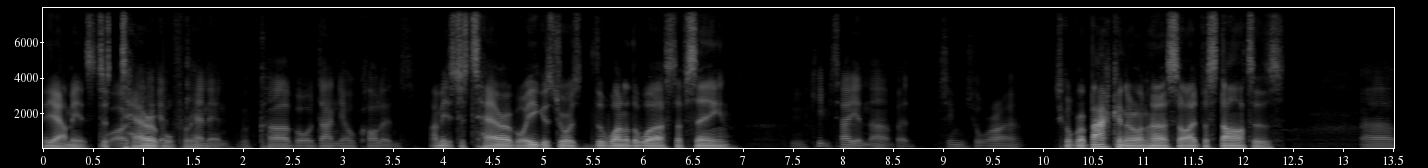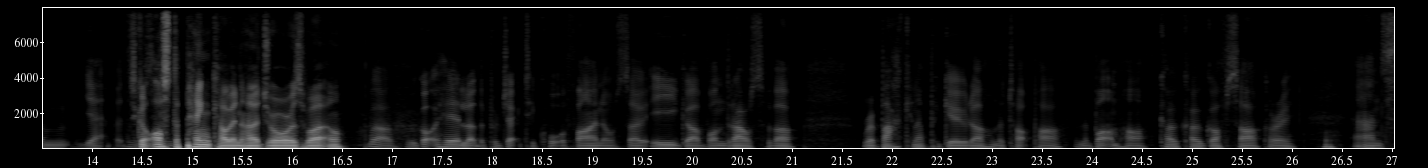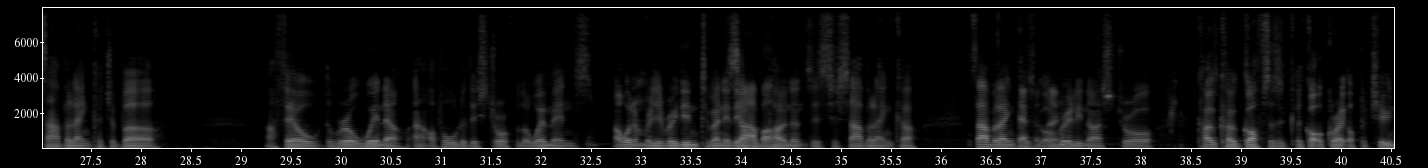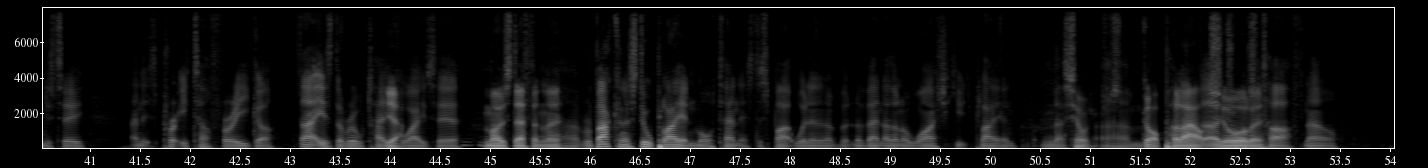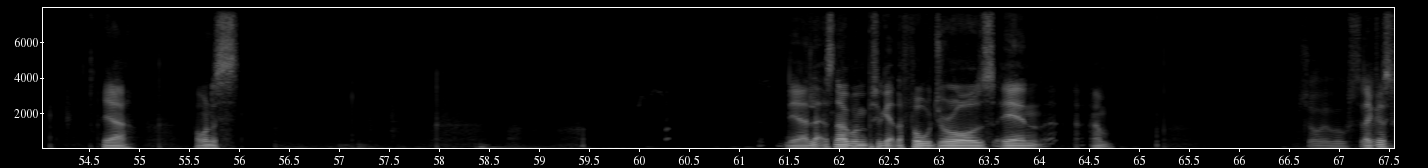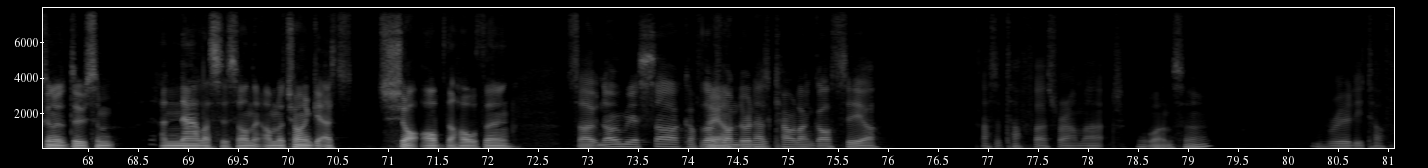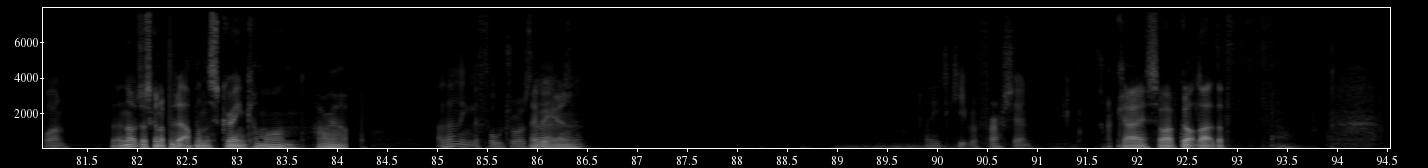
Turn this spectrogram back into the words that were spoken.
Yeah, I mean it's just terrible for him. With Kerber or Danielle Collins. I mean it's just terrible. Iga's draw is the one of the worst I've seen. You keep saying that, but seems all right. She's got Rybakina on her side for starters. Um, yeah, but She's got Ostapenko in her draw as well. Well, we've got here look the projected quarterfinals. So Iga Vondrousova, Rybakina Pegula on the top half, and the bottom half Coco Gauff Sakkari hmm. and Sabalenka Jabeur. I feel the real winner out of all of this draw for the women's. I wouldn't really read into any of the Saba. other opponents. It's just Sabalenka. Sabalenka's got a really nice draw. Coco Gauff's has got a great opportunity, and it's pretty tough for Iga. That is the real takeaways here. Most definitely. Uh, Rebecca is still playing more tennis despite winning an event. I don't know why she keeps playing. That's Um, got to pull out her surely. draw's tough now. Yeah, I want to. S- yeah, let us know when we get the full draws in. Um, Sure, we will see. they're just going to do some analysis on it. I'm going to try and get a shot of the whole thing. So Naomi Osaka, for those wondering, has Caroline Garcia. That's a tough first round match. One so Really tough one. they're not just going to put it up on the screen. Come on, hurry up. I don't think the full draw's There there, we is go. it? I need to keep refreshing. Okay, so I've got like the. F-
